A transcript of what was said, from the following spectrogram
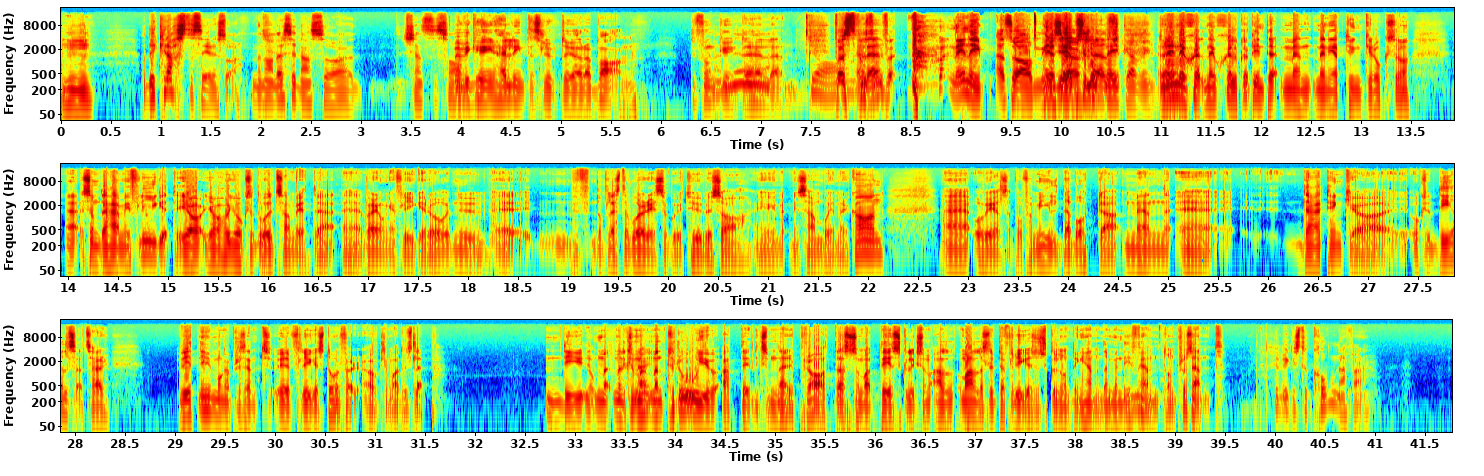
Mm. och det är krasst att se det så, men å andra sidan så känns det som... Men vi kan ju heller inte sluta göra barn. Det funkar ju inte heller. Ja. Fast, Eller? fast, nej, nej. Alltså av miljöskäl nej. så kan vi inte Nej, nej, själv, nej, självklart inte. Men, men jag tänker också, som det här med flyget. Jag, jag har ju också dåligt samvete eh, varje gång jag flyger. Och nu, eh, de flesta av våra resor går ju till USA. Eh, Min sambo är amerikan. Eh, och vi hälsar på familj där borta. Men eh, där tänker jag också dels att så här, vet ni hur många procent eh, flyget står för av klimatutsläpp? Ju, man, liksom, man, man tror ju att det liksom, när det pratas som att det skulle liksom, all, om alla slutar flyga så skulle någonting hända, men det är Nej. 15 procent. Hur mycket står korna för?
